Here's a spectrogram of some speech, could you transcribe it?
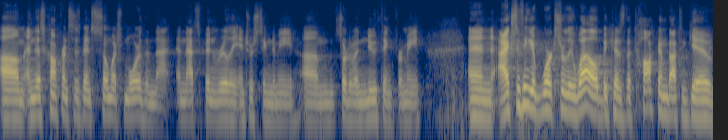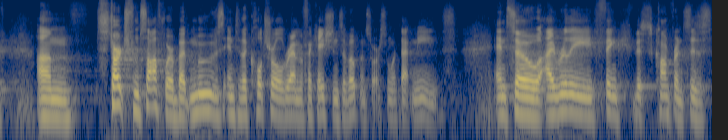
Um, and this conference has been so much more than that, and that's been really interesting to me, um, sort of a new thing for me. And I actually think it works really well because the talk I'm about to give um, starts from software but moves into the cultural ramifications of open source and what that means. And so I really think this conference is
